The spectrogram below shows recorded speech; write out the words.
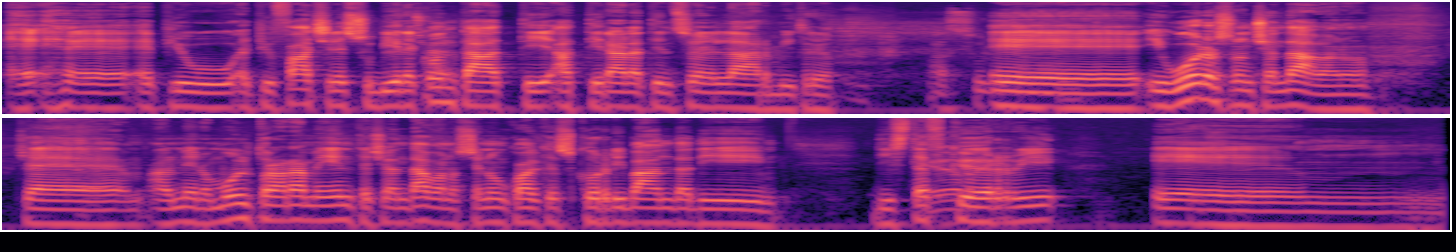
è, è- è più, è più facile subire Certo. contatti, attirare l'attenzione dell'arbitro. Assolutamente. E i Warriors non ci andavano, cioè almeno molto raramente ci andavano se non qualche scorribanda di, di Steph Curry. E, mm,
